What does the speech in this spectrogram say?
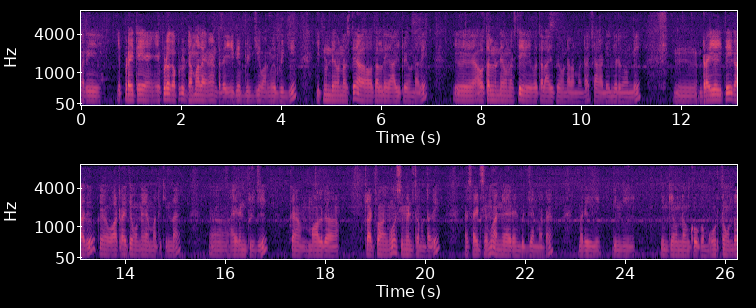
మరి ఎప్పుడైతే ఎప్పుడోకప్పుడు డమాల్ అయినా ఉంటుంది. ఇదే బ్రిడ్జి వన్ వే బ్రిడ్జి. ఇటు నుండి ఏమన్నా వస్తే అవతలది ఆగిపోయి ఉండాలి. అవతల నుండి ఏమన్నా వస్తే అవతల ఆగిపోయి ఉండాలన్నమాట. చాలా డేంజర్గా ఉంది. డ్రై అయితే కాదు వాటర్ అయితే ఉన్నాయన్నమాట కింద. ఐరన్ బ్రిడ్జి మామూలుగా ప్లాట్ఫామ్ ఏమో సిమెంట్తో ఉంటుంది. సైడ్స్ ఏమో అన్ని ఐరన్ బ్రిడ్జ్ అనమాట మరి దీన్ని దీనికి ఏమన్నా ఇంకొక ముహూర్తం ఉందో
